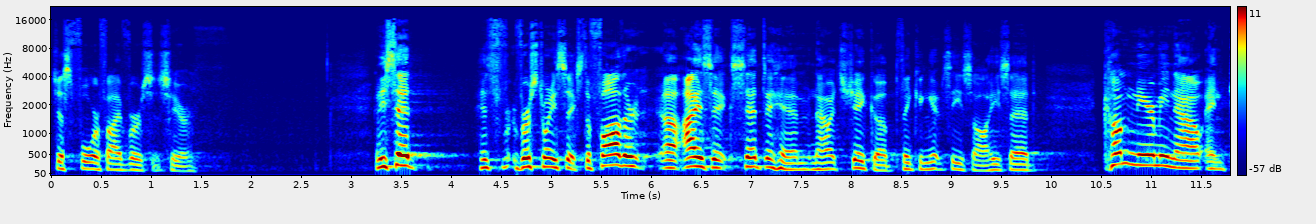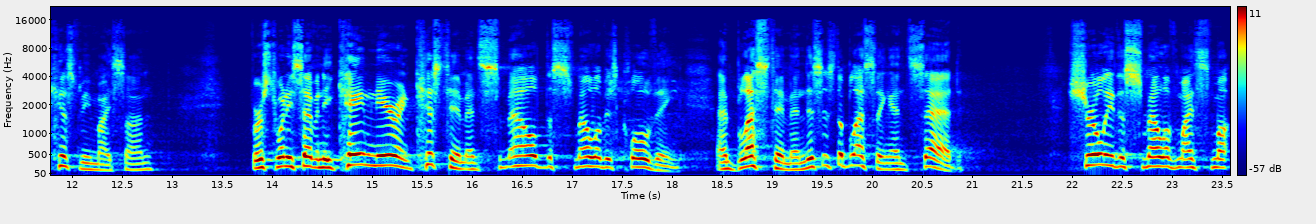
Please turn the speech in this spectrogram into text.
just four or five verses here. And he said, his, verse 26, the father uh, Isaac said to him, now it's Jacob, thinking it's Esau, he said, Come near me now and kiss me, my son. Verse 27, he came near and kissed him and smelled the smell of his clothing and blessed him. And this is the blessing, and said, Surely the smell of my, sm-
